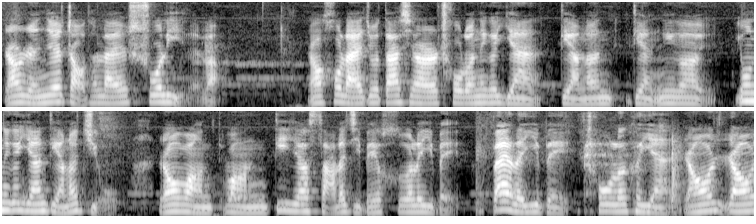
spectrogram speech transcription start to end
然后人家找他来说理来了，然后后来就大仙儿抽了那个烟，点了点那个用那个烟点了酒，然后往往地下撒了几杯，喝了一杯，拜了一杯，抽了颗烟，然后然后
